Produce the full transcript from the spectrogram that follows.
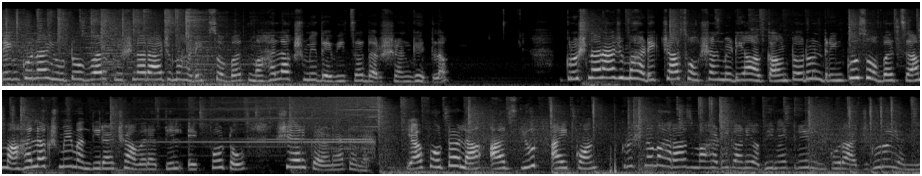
रिंकूनं यूट्यूबवर कृष्णराज महाडिकसोबत महालक्ष्मी देवीचं दर्शन घेतलं. कृष्णराज महाडिकच्या सोशल मीडिया अकाउंटवरून रिंकूसोबतचा महालक्ष्मी मंदिराच्या आवारातील एक फोटो शेअर करण्यात आला. या फोटोला आज युथ आयकॉन कृष्ण महाराज महाडिक आणि अभिनेत्री रिंकू राजगुरू यांनी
